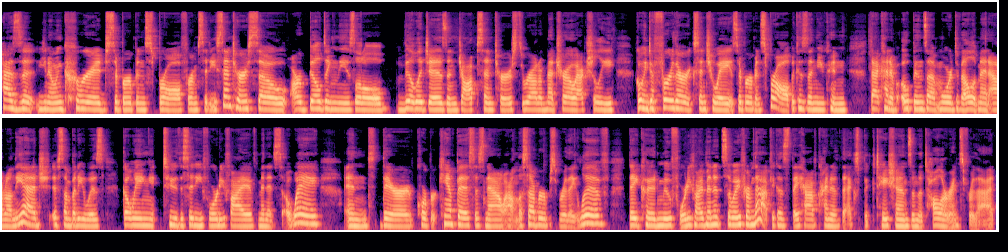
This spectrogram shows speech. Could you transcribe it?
has uh, you know encouraged suburban sprawl from city centers so are building these little villages and job centers throughout a metro actually going to further accentuate suburban sprawl because then you can that kind of opens up more development out on the edge if somebody was going to the city 45 minutes away and their corporate campus is now out in the suburbs where they live, they could move 45 minutes away from that because they have kind of the expectations and the tolerance for that.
